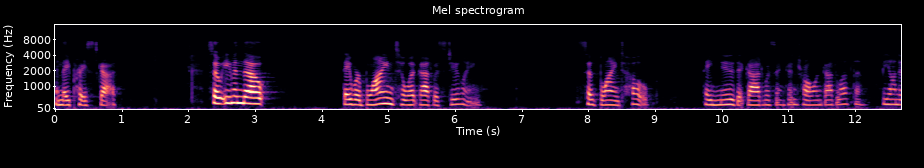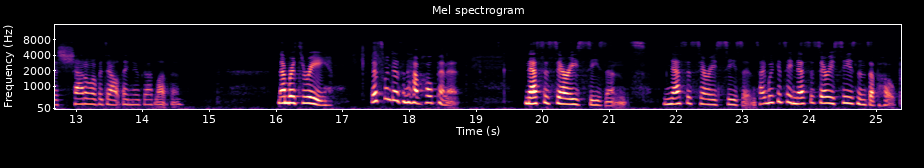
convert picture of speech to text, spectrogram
and they praised God. So even though they were blind to what God was doing, so blind hope, they knew that God was in control and God loved them. Beyond a shadow of a doubt, they knew God loved them. Number three, this one doesn't have hope in it. Necessary seasons. Necessary seasons. We could say necessary seasons of hope.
